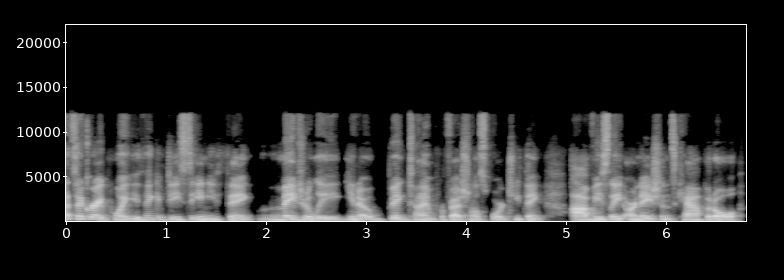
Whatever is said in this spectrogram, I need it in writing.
That's a great point. You think of DC and you think major league, you know, big time professional sports. You think obviously our nation's capital,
